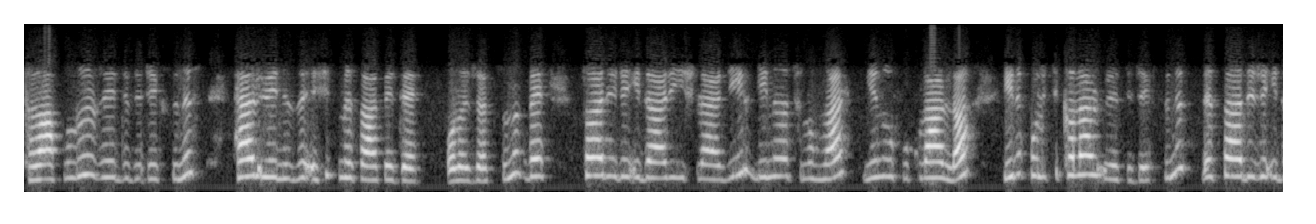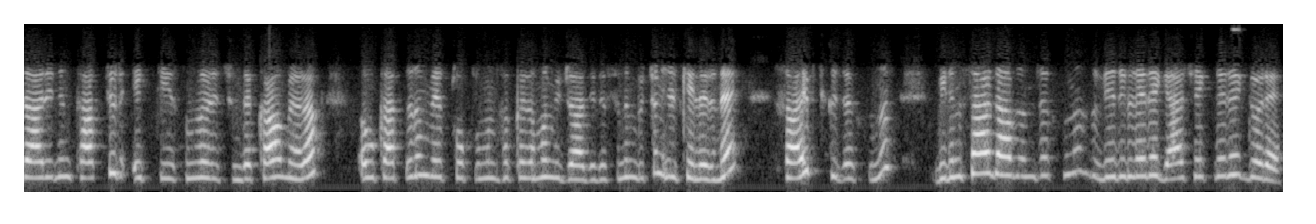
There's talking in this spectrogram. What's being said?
taraflılığı reddedeceksiniz. Her üyenize eşit mesafede olacaksınız ve sadece idari işler değil, yeni açılımlar, yeni ufuklarla yeni politikalar üreteceksiniz ve sadece idarenin takdir ettiği sınırlar içinde kalmayarak avukatların ve toplumun hak arama mücadelesinin bütün ilkelerine sahip çıkacaksınız. Bilimsel davranacaksınız, verilere, gerçeklere göre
